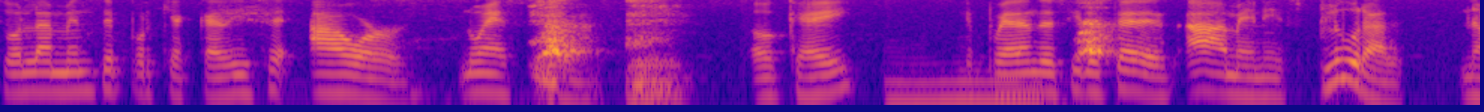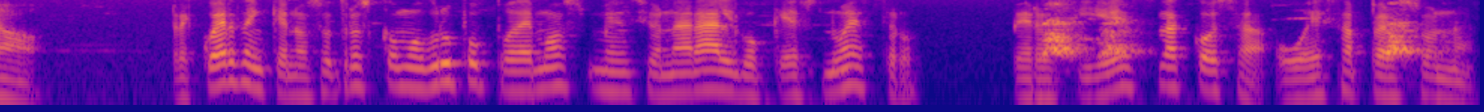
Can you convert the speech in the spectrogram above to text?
solamente porque acá dice our, nuestra. ¿Ok? Que puedan decir ustedes, ah, men, es plural. No. Recuerden que nosotros como grupo podemos mencionar algo que es nuestro, pero si esa cosa o esa persona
